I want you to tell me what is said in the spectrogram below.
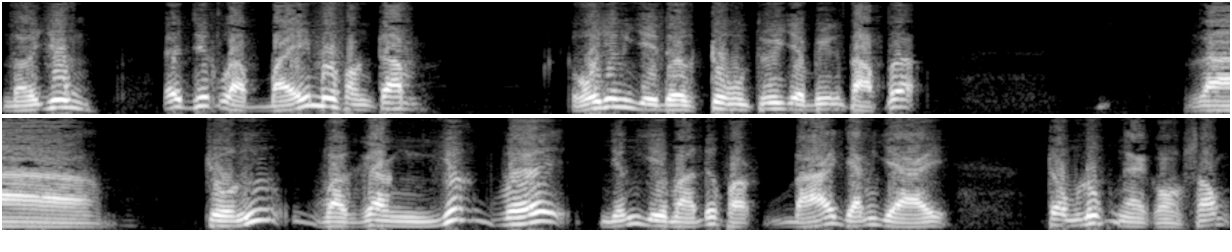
nội dung, ít nhất là 70% của những gì được trùng tuyên và biên tập đó là chuẩn và gần nhất với những gì mà Đức Phật đã giảng dạy trong lúc ngài còn sống.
